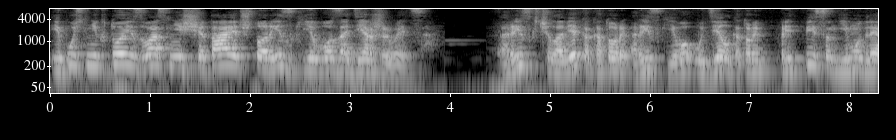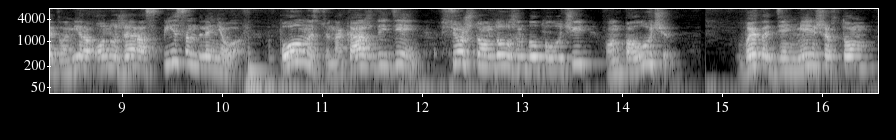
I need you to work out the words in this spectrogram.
И пусть никто из вас не считает, что риск его задерживается. Риск человека, который, риск его удел, который предписан ему для этого мира, он уже расписан для него полностью на каждый день. Все, что он должен был получить, он получит в этот день меньше, в том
